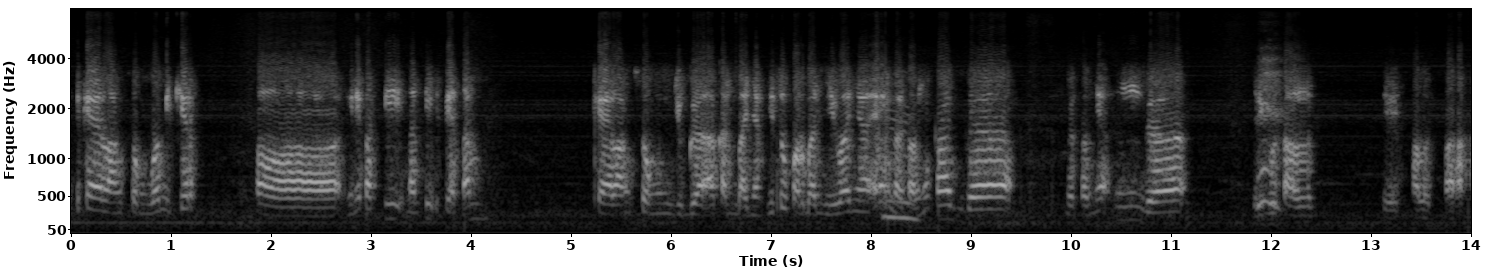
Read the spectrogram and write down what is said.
itu kayak langsung gue mikir eh ini pasti nanti Vietnam kayak langsung juga akan banyak gitu korban jiwanya. Eh nggak Hmm. taunya kagak. Nggak taunya enggak. Jadi gue salut sih salut parah.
